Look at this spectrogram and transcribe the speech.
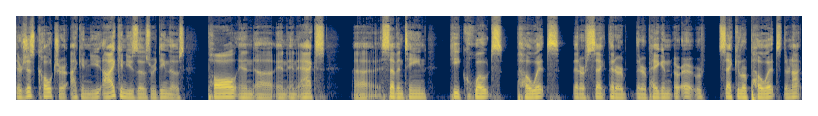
They're just culture. I can u- I can use those, redeem those. Paul in uh, in, in Acts uh, 17, he quotes poets that are sec- that are that are pagan or, or secular poets. They're not.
